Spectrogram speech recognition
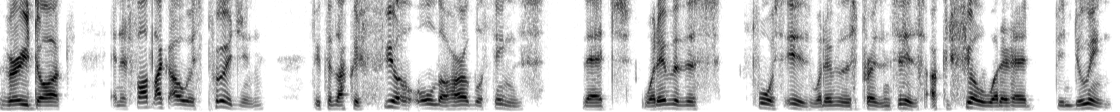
Very dark, and it felt like I was purging because I could feel all the horrible things that whatever this force is, whatever this presence is, I could feel what it had been doing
